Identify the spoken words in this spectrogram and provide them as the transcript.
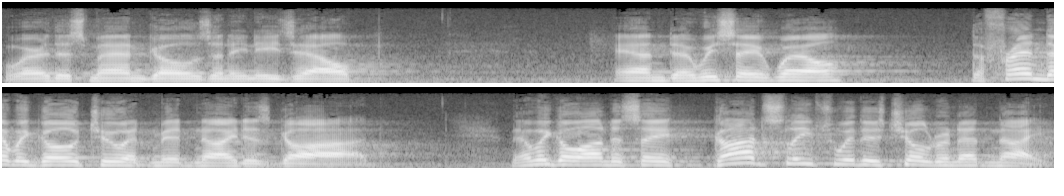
where this man goes and he needs help, and uh, we say, well, the friend that we go to at midnight is God. Then we go on to say, God sleeps with his children at night.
